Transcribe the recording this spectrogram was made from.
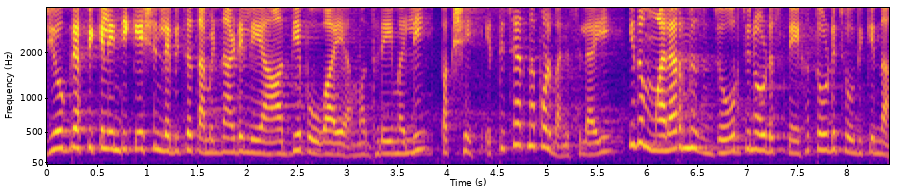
ജിയോഗ്രഫിക്കൽ ഇൻഡിക്കേഷൻ ലഭിച്ച തമിഴ്നാടിലെ ആദ്യ പൂവായ മധുരൈ മല്ലി പക്ഷേ എത്തിച്ചേർന്നപ്പോൾ മനസ്സിലായി ഇത് മലർ മിസ് ജോർജിനോട് സ്നേഹത്തോട് ചോദിക്കുന്ന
